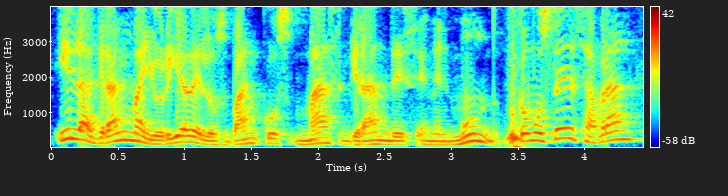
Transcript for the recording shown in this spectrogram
y la gran mayoría de los bancos más grandes en el mundo. Como ustedes sabrán,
